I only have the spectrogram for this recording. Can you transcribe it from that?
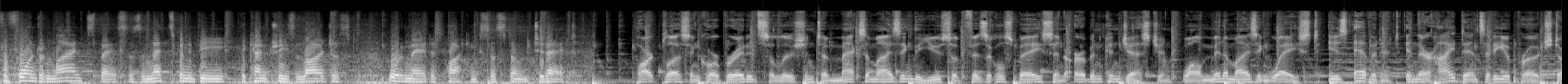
for 409 spaces and that's going to be the country's largest automated parking system to date. Park Plus Incorporated's solution to maximizing the use of physical space and urban congestion while minimizing waste is evident in their high density approach to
